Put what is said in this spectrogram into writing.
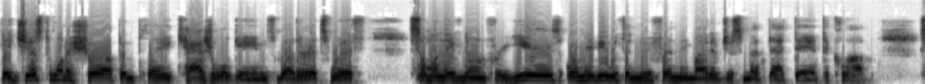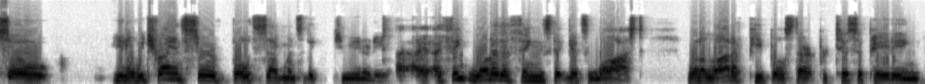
They just want to show up and play casual games, whether it's with someone they've known for years or maybe with a new friend they might have just met that day at the club. So, you know, we try and serve both segments of the community. I, I think one of the things that gets lost when a lot of people start participating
